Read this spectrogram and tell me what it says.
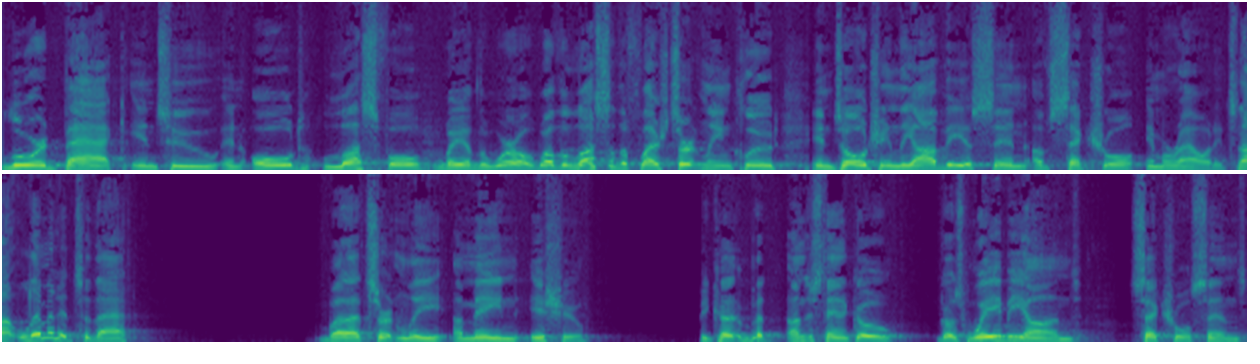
lured back into an old lustful way of the world? Well, the lusts of the flesh certainly include indulging the obvious sin of sexual immorality. It's not limited to that, but that's certainly a main issue. Because, but understand it go, goes way beyond sexual sins.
